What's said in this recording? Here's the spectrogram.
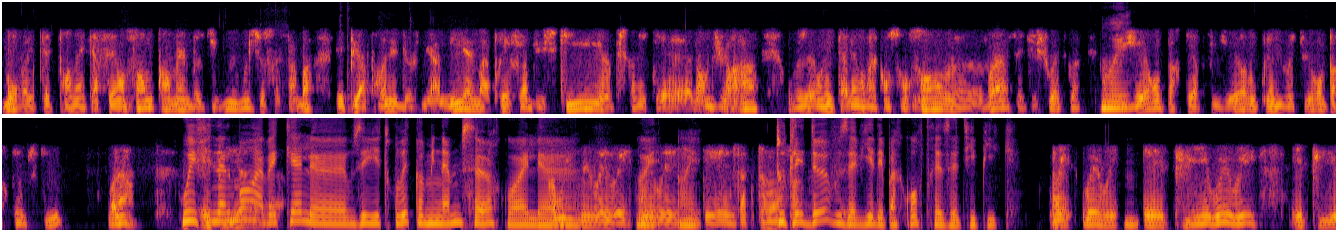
bon, on va aller peut-être prendre un café ensemble quand même. Je dis, oui, oui, ce serait sympa. Et puis après, on est devenus amis. Elle m'a appris à faire du ski, euh, puisqu'on était euh, dans le Jura. On est allés en vacances ensemble. euh, voilà, c'était chouette, quoi. À Oui. plusieurs, on partait à plusieurs, on est plein de voitures, on partait au ski. Voilà. Oui, finalement, euh, avec elle, euh, vous ayez trouvé comme une âme sœur, quoi. Ah euh, oui, oui, oui, oui, oui, oui, exactement. Toutes les deux, vous aviez des parcours très atypiques. Oui, oui, oui. Mm. Et puis, oui, oui. Et puis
